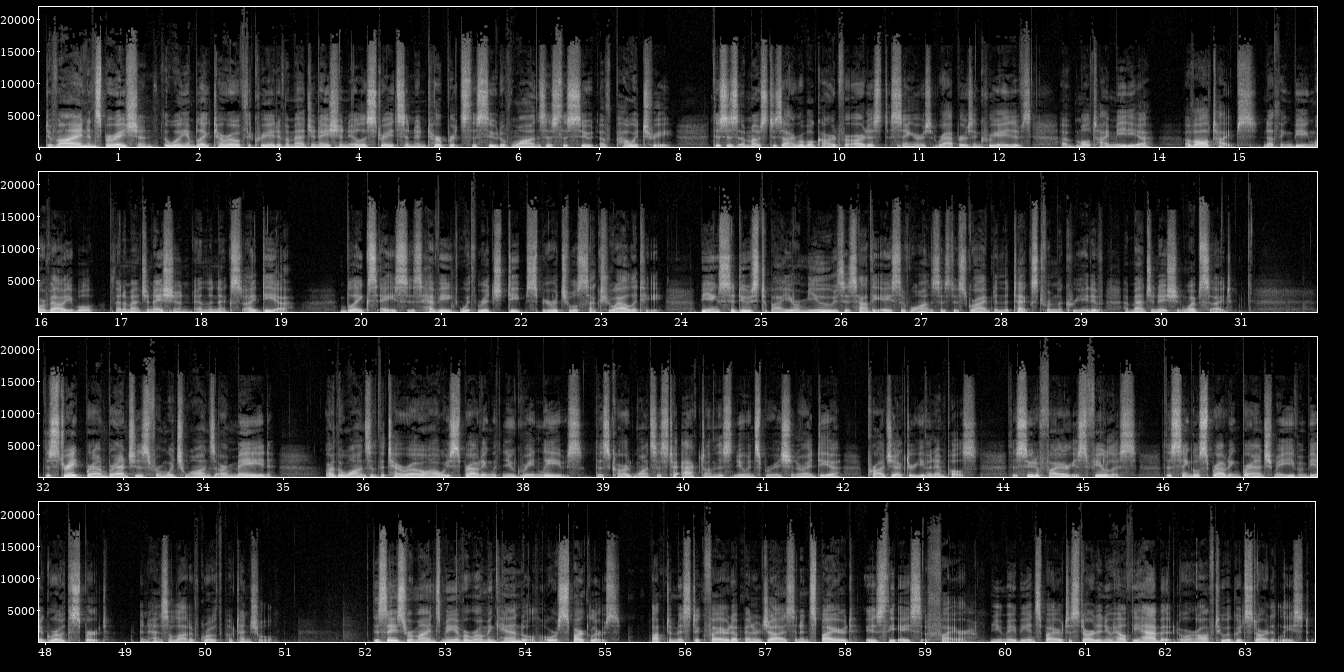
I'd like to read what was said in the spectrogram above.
Divine inspiration. The William Blake Tarot of the creative imagination illustrates and interprets the suit of wands as the suit of poetry. This is a most desirable card for artists, singers, rappers, and creatives of multimedia, of all types, nothing being more valuable than imagination and the next idea. Blake's ace is heavy with rich, deep spiritual sexuality. Being seduced by your muse is how the Ace of Wands is described in the text from the Creative Imagination website. The straight brown branches from which wands are made are the wands of the tarot, always sprouting with new green leaves. This card wants us to act on this new inspiration or idea, project, or even impulse. The suit of fire is fearless. The single sprouting branch may even be a growth spurt and has a lot of growth potential. This ace reminds me of a Roman candle or sparklers. Optimistic, fired up, energized, and inspired is the ace of fire. You may be inspired to start a new healthy habit, or off to a good start at least.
